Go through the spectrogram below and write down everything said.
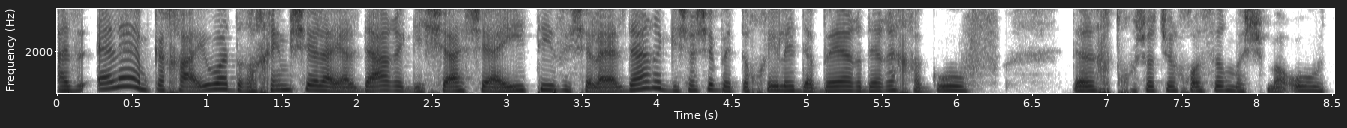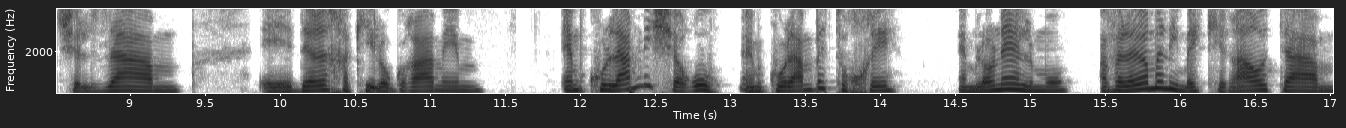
אז אלה הם ככה היו הדרכים של הילדה הרגישה שהייתי ושל הילדה הרגישה שבתוכי לדבר דרך הגוף, דרך תחושות של חוסר משמעות, של זעם, אה, דרך הקילוגרמים. הם כולם נשארו, הם כולם בתוכי, הם לא נעלמו, אבל היום אני מכירה אותם,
